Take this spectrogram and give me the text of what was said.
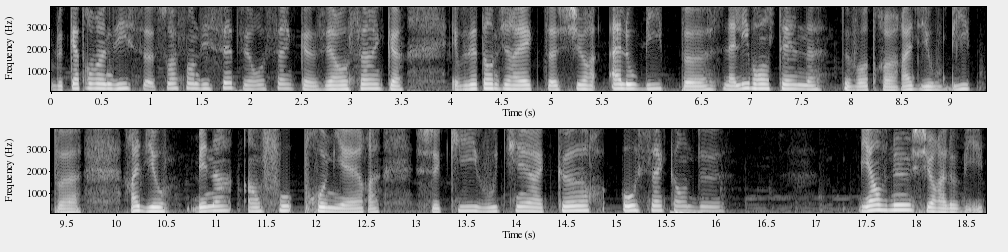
Le 90 77 05 05 et vous êtes en direct sur Allo Bip, la libre antenne de votre radio Bip, euh, radio Bénin Info Première, ce qui vous tient à cœur au 52. Bienvenue sur Allo Bip.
